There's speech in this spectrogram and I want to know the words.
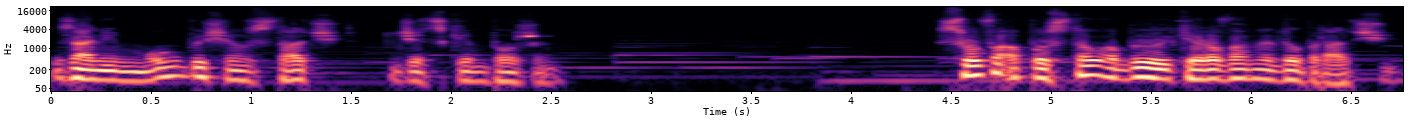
zanim mógłby się stać dzieckiem Bożym. Słowa apostoła były kierowane do braci.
